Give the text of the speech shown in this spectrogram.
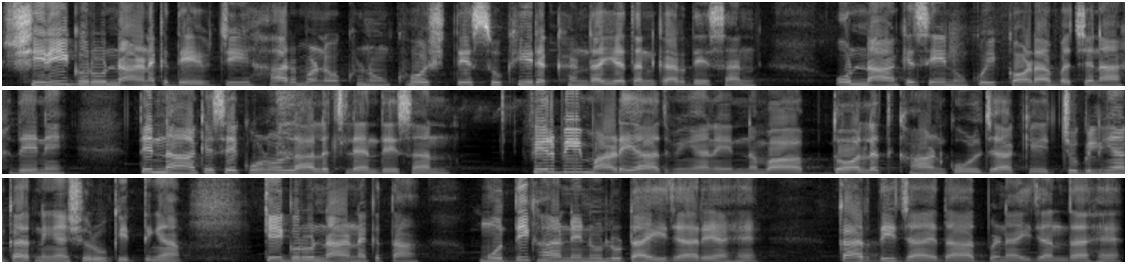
ਸ਼੍ਰੀ ਗੁਰੂ ਨਾਨਕ ਦੇਵ ਜੀ ਹਰ ਮਨੁੱਖ ਨੂੰ ਖੁਸ਼ ਤੇ ਸੁਖੀ ਰੱਖਣ ਦਾ ਯਤਨ ਕਰਦੇ ਸਨ। ਉਹ ਨਾ ਕਿਸੇ ਨੂੰ ਕੋਈ ਕੌੜਾ ਬਚਨ ਆਖਦੇ ਨੇ ਤੇ ਨਾ ਕਿਸੇ ਕੋਲੋਂ ਲਾਲਚ ਲੈਂਦੇ ਸਨ। ਫਿਰ ਵੀ ਮਾੜੇ ਆਦਮੀਆਂ ਨੇ ਨਵਾਬ ਦੌਲਤ ਖਾਨ ਕੋਲ ਜਾ ਕੇ ਚੁਗਲੀਆਂ ਕਰਨੀਆਂ ਸ਼ੁਰੂ ਕੀਤੀਆਂ ਕਿ ਗੁਰੂ ਨਾਨਕ ਤਾਂ ਮੋਦੀ ਖਾਨੇ ਨੂੰ ਲੁਟਾਈ ਜਾ ਰਿਹਾ ਹੈ। ਘਰ ਦੀ ਜਾਇਦਾਦ ਬਣਾਈ ਜਾਂਦਾ ਹੈ।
